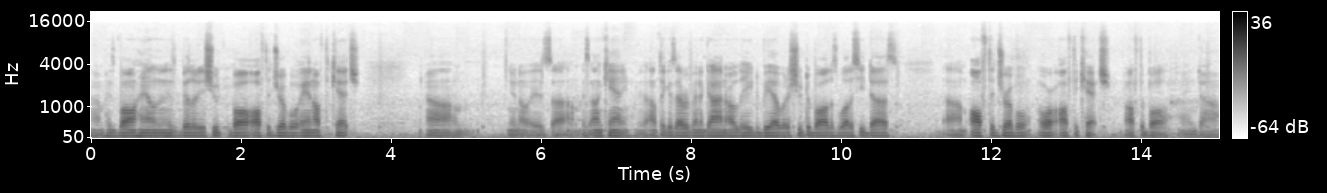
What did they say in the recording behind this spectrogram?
Um, his ball handling, his ability to shoot the ball off the dribble and off the catch, um, you know, is um, is uncanny. I don't think there's ever been a guy in our league to be able to shoot the ball as well as he does, um, off the dribble or off the catch, off the ball. And um,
